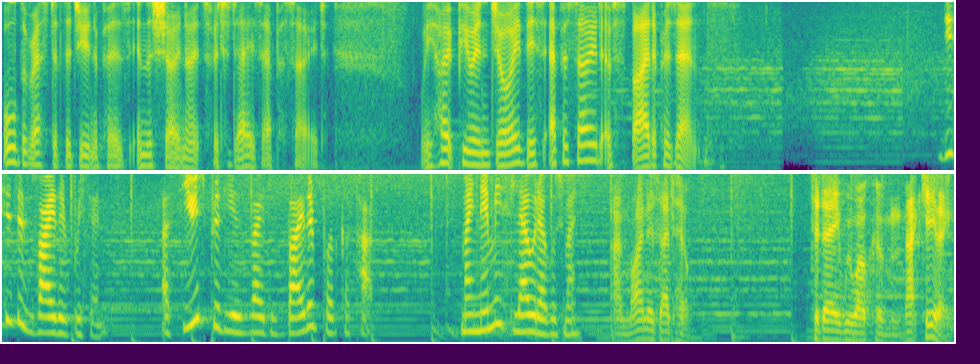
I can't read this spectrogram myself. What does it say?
all the rest of the Junipers in the show notes for today's episode. We hope you enjoy this episode of SBIDER Presents. This is SBIDER Presents, a series produced by the SBIDER Podcast Hub. My name is Laura Guzmán. And mine is Ed Hill. Today we welcome Matt Keeling.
